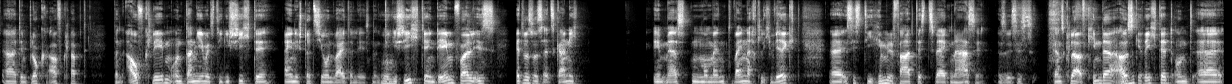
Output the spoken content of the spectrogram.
äh, den Block aufklappt, dann aufkleben und dann jeweils die Geschichte eine Station weiterlesen. Und mhm. die Geschichte in dem Fall ist etwas, was jetzt gar nicht im ersten Moment weihnachtlich wirkt. Äh, es ist die Himmelfahrt des Zwergnase. Also es ist ganz klar auf Kinder mhm. ausgerichtet und äh,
